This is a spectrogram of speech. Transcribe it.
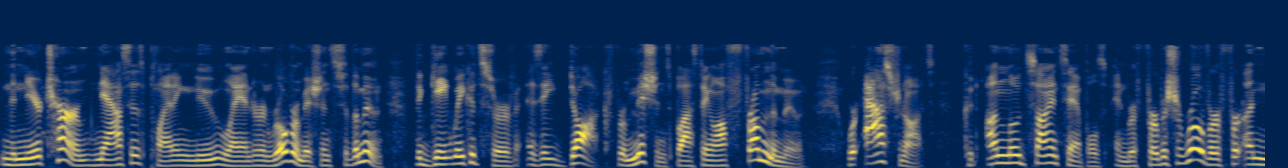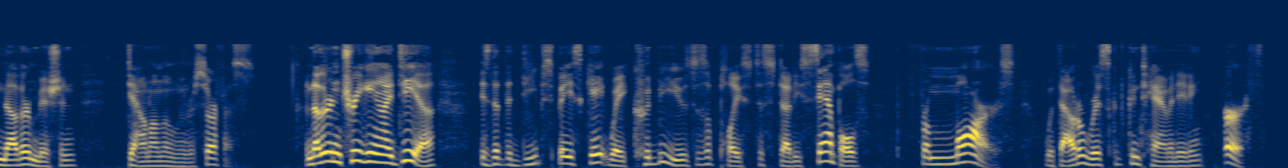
In the near term, NASA is planning new lander and rover missions to the moon. The Gateway could serve as a dock for missions blasting off from the moon, where astronauts could unload science samples and refurbish a rover for another mission down on the lunar surface. Another intriguing idea is that the Deep Space Gateway could be used as a place to study samples from Mars without a risk of contaminating Earth.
